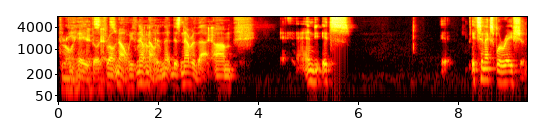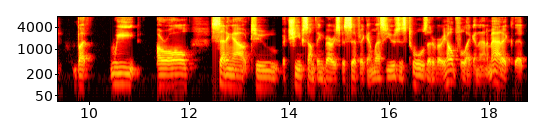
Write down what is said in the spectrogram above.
throwing behaved or thrown. No, he's never. No, there's never that. Yeah. Um, and it's it's an exploration, but we are all setting out to achieve something very specific. And Wes uses tools that are very helpful, like an animatic that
